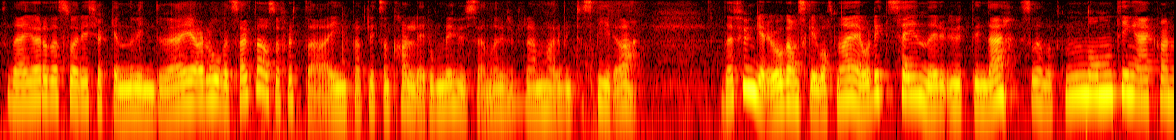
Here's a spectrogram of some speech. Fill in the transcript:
Så det jeg gjør, at jeg står i kjøkkenvinduet i all hovedsak, da, og så flytter jeg inn på et litt sånn kaldere rom i huset når de har begynt å spire. da. Det fungerer jo ganske godt, men jeg er jo litt seinere ut enn deg. Så det er nok noen ting jeg kan,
